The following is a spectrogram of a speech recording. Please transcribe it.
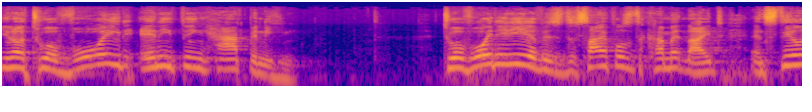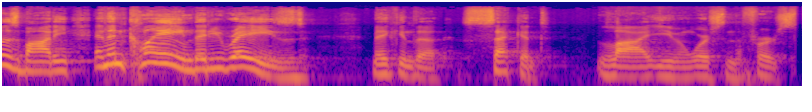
You know, to avoid anything happening, to avoid any of his disciples to come at night and steal his body and then claim that he raised, making the second lie even worse than the first.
